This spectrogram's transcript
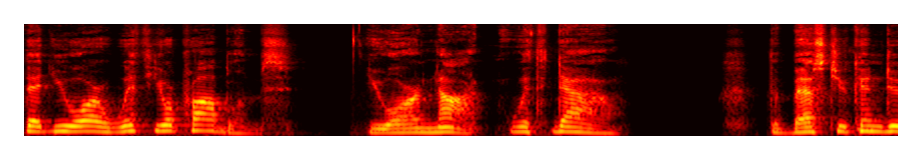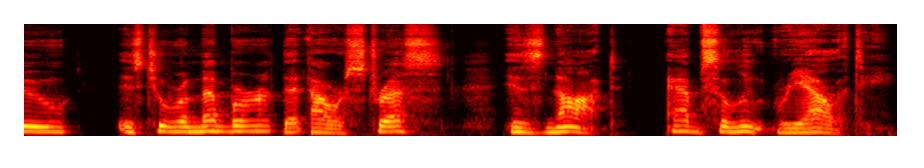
that you are with your problems, you are not with Tao. The best you can do is to remember that our stress is not absolute reality.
